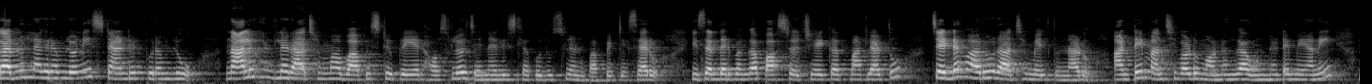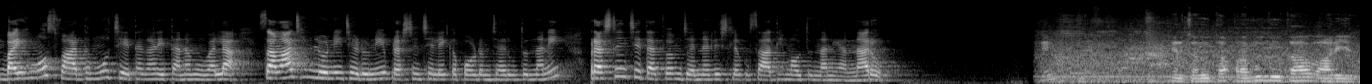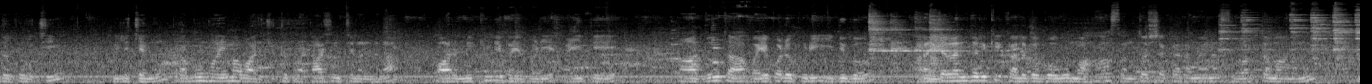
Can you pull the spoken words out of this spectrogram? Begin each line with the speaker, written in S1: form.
S1: కర్నూలు నగరంలోని స్టాండన్పురంలో నాలుగు గంటల రాజమ్మ బాపిస్ట్ ప్రేయర్ హౌస్లో జర్నలిస్టులకు దుస్తులను పంపించేశారు. ఈ సందర్భంగా పాస్టర్ జయకత్ మాట్లాడుతూ చెడ్డవారు రాజ్యం వెళ్తున్నాడు అంటే మంచివాడు మౌనంగా ఉండటమే అని. భయము స్వార్థము చేతగాని తనము వల్ల సమాజంలోని చెడుని ప్రశ్నించలేకపోవడం జరుగుతుందని ప్రశ్నించే తత్వం జర్నలిస్టులకు సాధ్యమవుతుందని అన్నారు.
S2: నేను చదువుతా ప్రభుదూత వారి యుద్ధకు వచ్చి పిలిచెను. ప్రభు మహిమ వారి చుట్టూ ప్రకాశించినందున వారు మిక్కిలి భయపడి అయితే ఆ దూత భయపడకుడి ఇదిగో ప్రజలందరికీ కలుగబోవు మహా సంతోషకరమైన సువర్తమానము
